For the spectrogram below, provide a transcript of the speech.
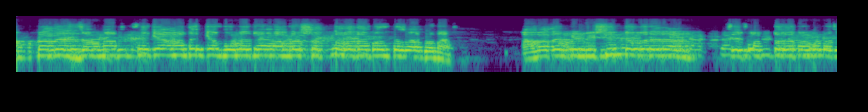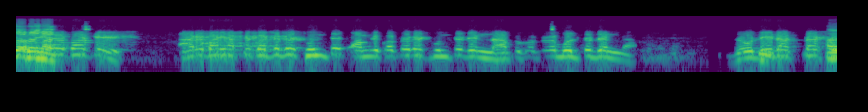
আপনাদের জামাত থেকে আমাদেরকে বলে দেন আমরা সত্য কথা বলতে পারব না। আমাদেরকে নিষিদ্ধ করে দেন যে সত্য কথা বলা যাবে না। আরে ভাই আপনি কথাটা শুনতে আপনি কথাটা শুনতে দেন না আপনি কথাটা বলতে দেন না। যদি ডাক্তার আচ্ছা।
